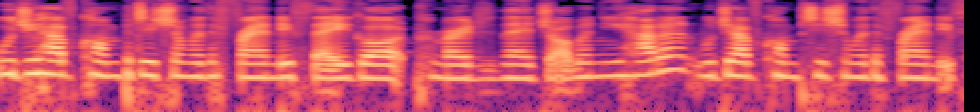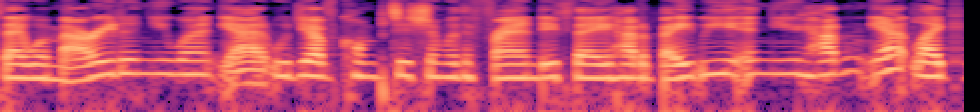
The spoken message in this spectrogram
Would you have competition with a friend if they got promoted in their job and you hadn't? Would you have competition with a friend if they were married and you weren't yet? Would you have competition with a friend if they had a baby and you hadn't yet? Like,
